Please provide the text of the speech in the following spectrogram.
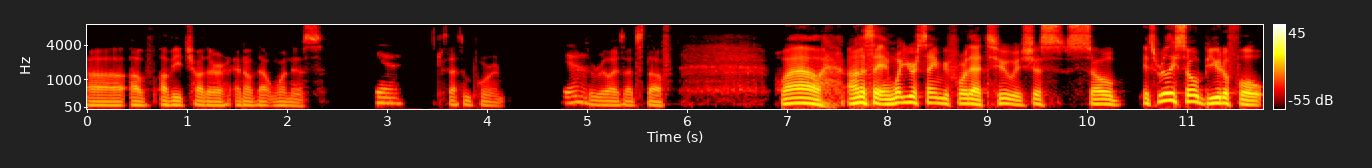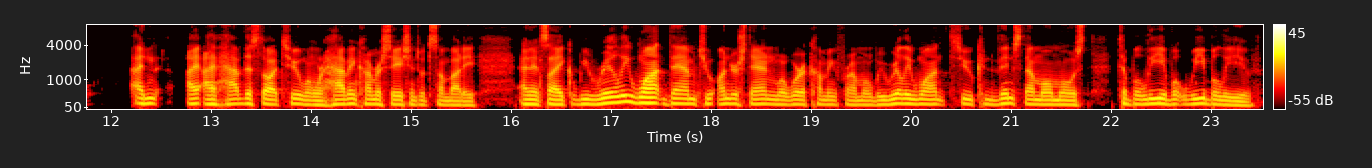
uh, of of each other and of that oneness. Yeah. Because that's important yeah. to realize that stuff. Wow. Honestly and what you were saying before that too is just so it's really so beautiful. And I, I have this thought too when we're having conversations with somebody and it's like we really want them to understand where we're coming from and we really want to convince them almost to believe what we believe.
